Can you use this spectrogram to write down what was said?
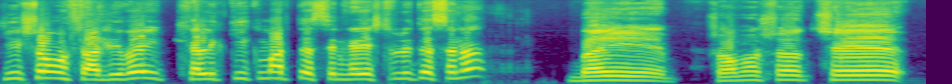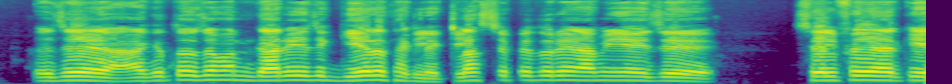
কি সমস্যা আদি ভাই খালি কিক মারতেছেন গাড়ি স্টার্ট হইতেছে না ভাই সমস্যা হচ্ছে এই যে আগে তো যেমন গাড়ি এই যে গিয়ারে থাকলে ক্লাস চেপে ধরে আমি এই যে সেলফে আর কি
